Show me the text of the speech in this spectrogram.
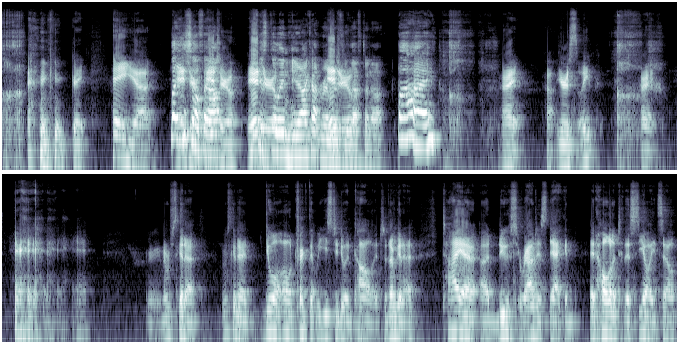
Great. Hey, uh, Let Andrew, yourself out. Andrew, If you're Andrew. still in here, I can't remember if you Andrew. left or not. Bye. All right, uh, you're asleep. All right. I'm just gonna, I'm just gonna do an old trick that we used to do in college, and I'm gonna tie a, a noose around his neck and, and hold it to the ceiling. So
